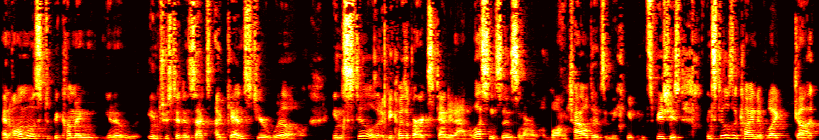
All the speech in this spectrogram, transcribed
and almost becoming, you know, interested in sex against your will instills, because of our extended adolescences and our long childhoods in the human species, instills a kind of like gut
